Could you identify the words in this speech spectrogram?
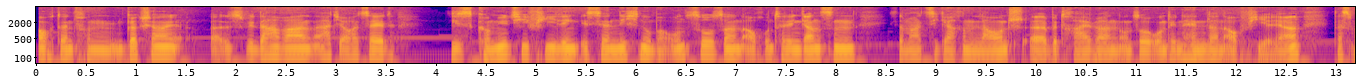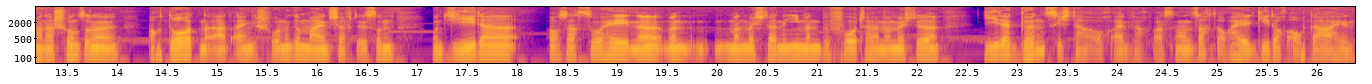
auch dann von Gökschan, als wir da waren, hat ja auch erzählt, dieses Community-Feeling ist ja nicht nur bei uns so, sondern auch unter den ganzen, ich sag mal, Zigarren-Lounge-Betreibern und so und den Händlern auch viel, ja. Dass man da schon so eine, auch dort eine Art eingeschworene Gemeinschaft ist und, und jeder auch sagt so, hey, ne, man, man möchte da niemanden bevorteilen, man möchte jeder gönnt sich da auch einfach was ne? und sagt auch, hey, geh doch auch dahin.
